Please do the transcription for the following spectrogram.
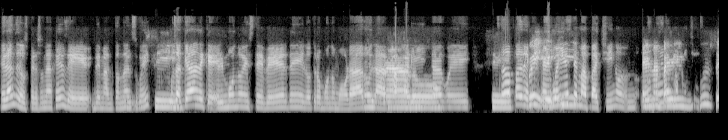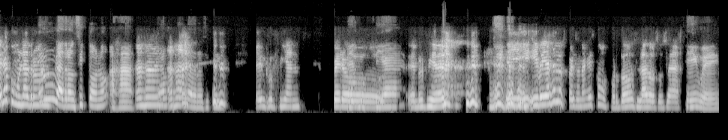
eran de los personajes de, de McDonald's, güey? sí, O sea, que era de que el mono este verde, el otro mono morado, la pajarita, güey. sí. Estaba padre. Güey, El güey y- este mapachino, no, El no, no mapa, era el- pues, era como un era ladrón. un ladroncito, ¿no? Ajá. Ajá, Era un ajá, ladroncito. ahí. el rufián. Pero El rufián. Sí, y, y veías a los personajes como por todos lados, o sea, Sí, güey.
